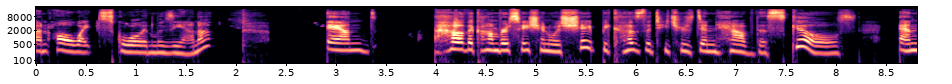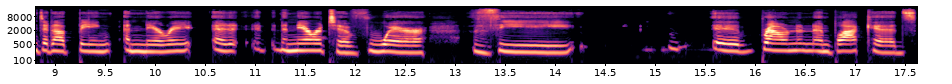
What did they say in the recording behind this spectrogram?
an all white school in Louisiana. And how the conversation was shaped because the teachers didn't have the skills ended up being a narrate a, a narrative where the uh, brown and black kids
